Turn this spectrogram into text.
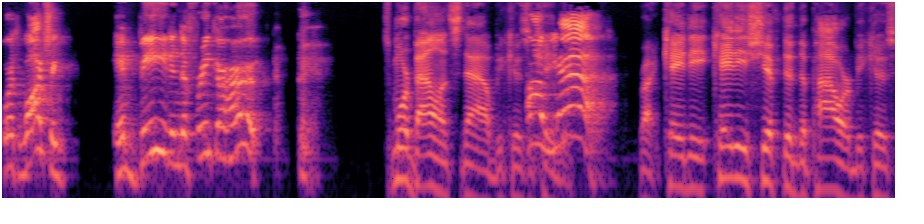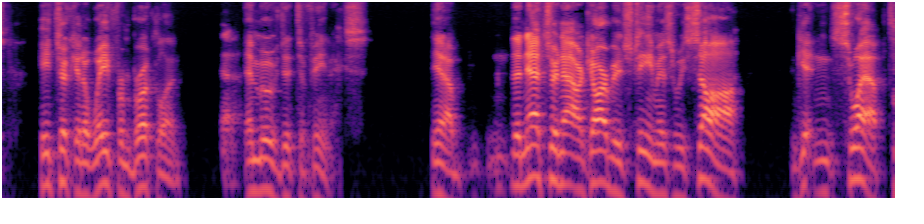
worth watching. Embiid and the freak are hurt. it's more balanced now because Oh KD. yeah, right. KD KD shifted the power because he took it away from Brooklyn Yeah. and moved it to Phoenix. You know, the Nets are now a garbage team, as we saw, getting swept,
